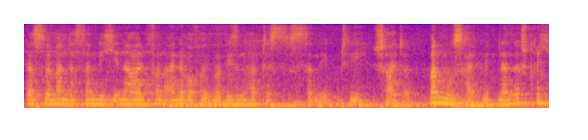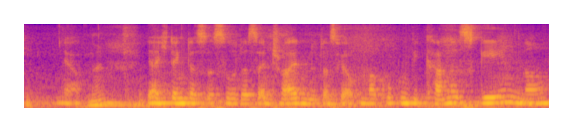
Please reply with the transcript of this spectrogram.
dass wenn man das dann nicht innerhalb von einer Woche überwiesen hat, dass das dann irgendwie scheitert. Man muss halt miteinander sprechen. Ja, ne? ja ich denke, das ist so das Entscheidende, dass wir auch immer gucken, wie kann es gehen. Ne?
